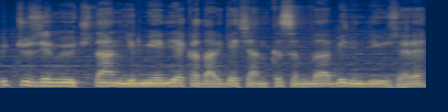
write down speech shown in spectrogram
323'ten 27'ye kadar geçen kısımda bilindiği üzere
